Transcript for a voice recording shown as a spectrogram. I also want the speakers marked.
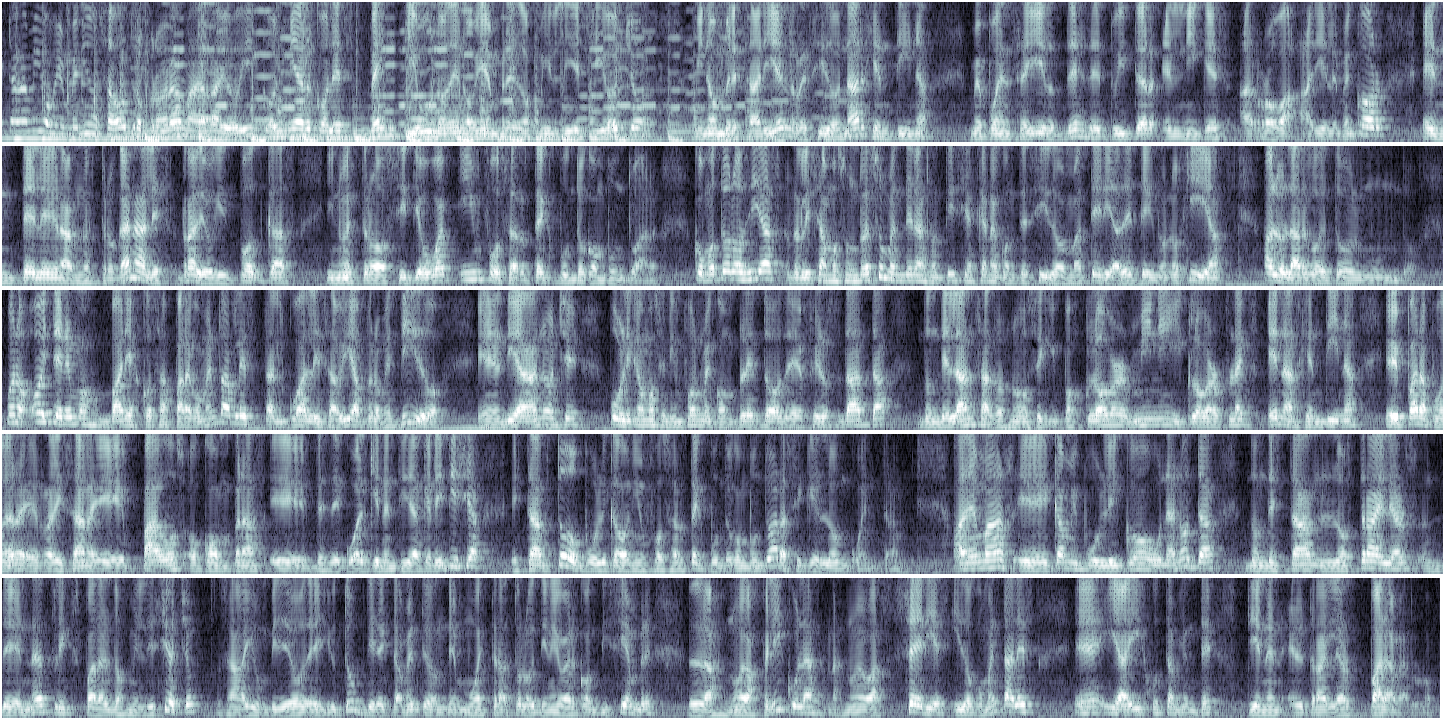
Speaker 1: ¿Qué tal amigos? Bienvenidos a otro programa de Radio Geek el miércoles 21 de noviembre de 2018. Mi nombre es Ariel, resido en Argentina. Me pueden seguir desde Twitter, el nick es arroba arielmcor. En Telegram nuestro canal es Radio Geek Podcast y nuestro sitio web infocertec.com.ar. Como todos los días realizamos un resumen de las noticias que han acontecido en materia de tecnología a lo largo de todo el mundo. Bueno, hoy tenemos varias cosas para comentarles, tal cual les había prometido en el día de anoche. Publicamos el informe completo de First Data, donde lanza los nuevos equipos Clover Mini y Clover Flex en Argentina eh, para poder eh, realizar eh, pagos o compras desde cualquier entidad crediticia. Está todo publicado en infocertec.com.ar, así que lo encuentran. Además, eh, Cami publicó una nota donde están los trailers de Netflix para el 2018. O sea, hay un video de YouTube directamente donde muestra todo lo que tiene que ver con diciembre, las nuevas películas, las nuevas series y documentales. Eh, y ahí justamente tienen el trailer para verlo.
